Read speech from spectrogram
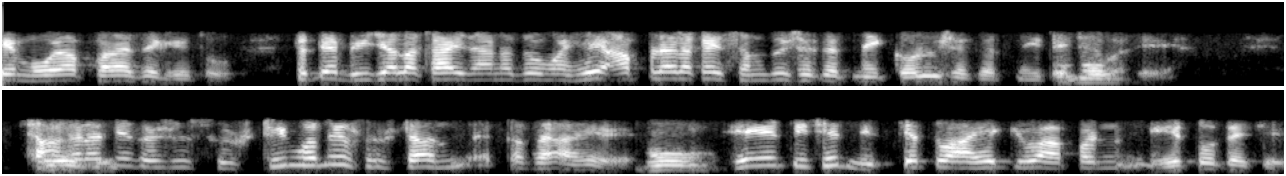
ते मुळा फळाचे घेतो. तर त्या बीजाला काय जाणवतो? मग हे आपल्याला काही समजू शकत नाही कळू शकत नाही त्याच्यामध्ये. सागराची जशी सृष्टीमध्ये सृष्टांत कसं आहे हो. हे तिथे नित्यत्व आहे किंवा आपण घेतो त्याचे.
